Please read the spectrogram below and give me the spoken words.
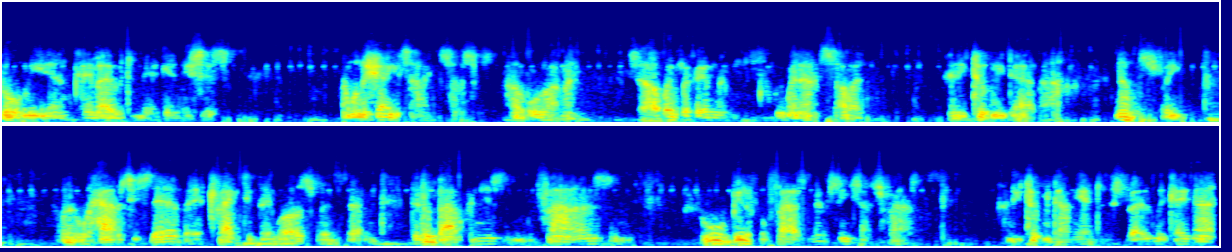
brought me here came over to me again. He says, I want to show you something. So I says, oh, all right, mate. So I went with him and we went outside and he took me down uh, another street. Little houses there, very attractive they was, with um, little balconies and flowers and all beautiful flowers. I've never seen such flowers and he took me down the end of this road. and We came out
